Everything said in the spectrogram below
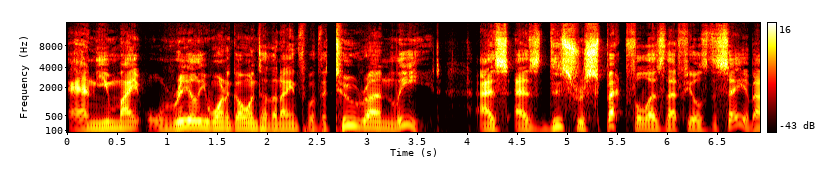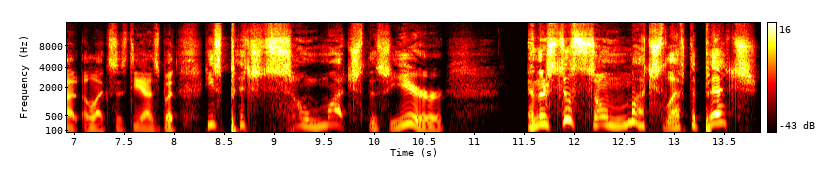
and you might really want to go into the ninth with a two-run lead. As as disrespectful as that feels to say about Alexis Diaz, but he's pitched so much this year and there's still so much left to pitch.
